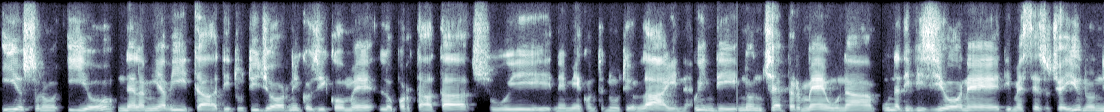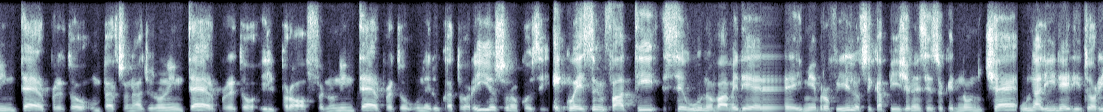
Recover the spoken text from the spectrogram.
io sono io nella mia vita di tutti i giorni così come l'ho portata sui, nei miei contenuti online. Quindi non c'è per me una, una divisione di me stesso, cioè io non interpreto un personaggio, non interpreto il prof, non interpreto un educatore, io sono così. E questo infatti se uno va a vedere i miei profili lo si capisce nel senso che non c'è una linea editoriale,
